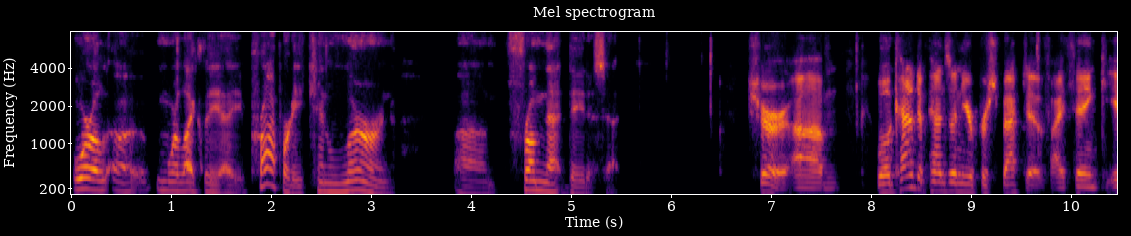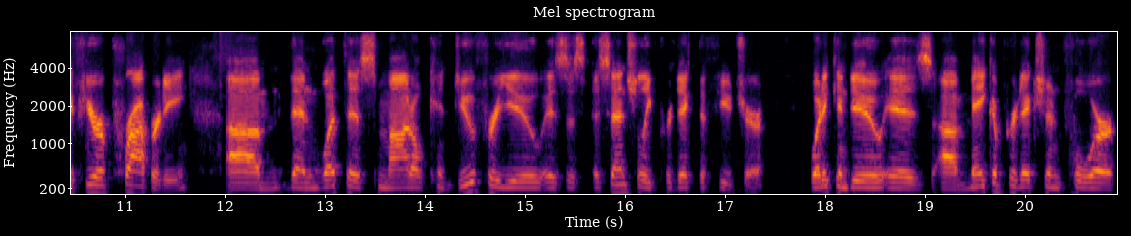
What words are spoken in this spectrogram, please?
or a, uh, more likely a property can learn um, from that data set. Sure. Um, well, it kind of depends on your perspective. I think if you're a property, um, then what this model can do for you is essentially predict the future. What it can do is um, make a prediction for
